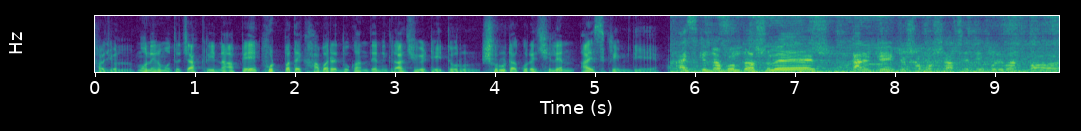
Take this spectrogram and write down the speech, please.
সজল। মনের মতো চাকরি না পেয়ে ফুটপাতে খাবারের দোকান দেন গ্রাজুয়েট এই তরুণ। শুরুটা করেছিলেন আইসক্রিম দিয়ে। আইসক্রিমটা বলতে আসলে কারেন্টের একটু সমস্যা আছে যে পরিমাণ পাওয়ার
